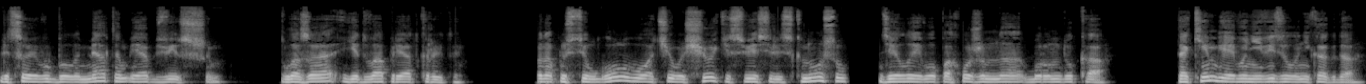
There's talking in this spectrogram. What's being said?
Лицо его было мятым и обвисшим. Глаза едва приоткрыты. Он опустил голову, отчего щеки свесились к носу, делая его похожим на бурундука. Таким я его не видела никогда.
